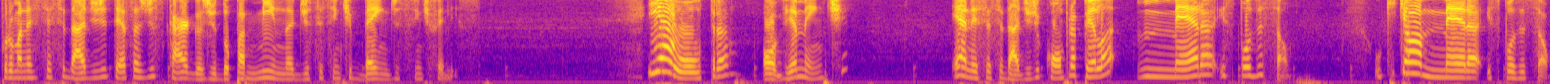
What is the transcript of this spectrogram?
por uma necessidade de ter essas descargas de dopamina, de se sentir bem, de se sentir feliz. E a outra, obviamente, é a necessidade de compra pela mera exposição. O que, que é uma mera exposição?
